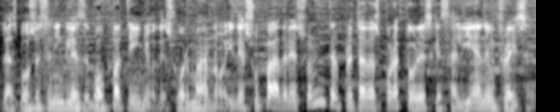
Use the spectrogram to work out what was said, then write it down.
Las voces en inglés de Bob Patiño, de su hermano y de su padre son interpretadas por actores que salían en Fraser.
